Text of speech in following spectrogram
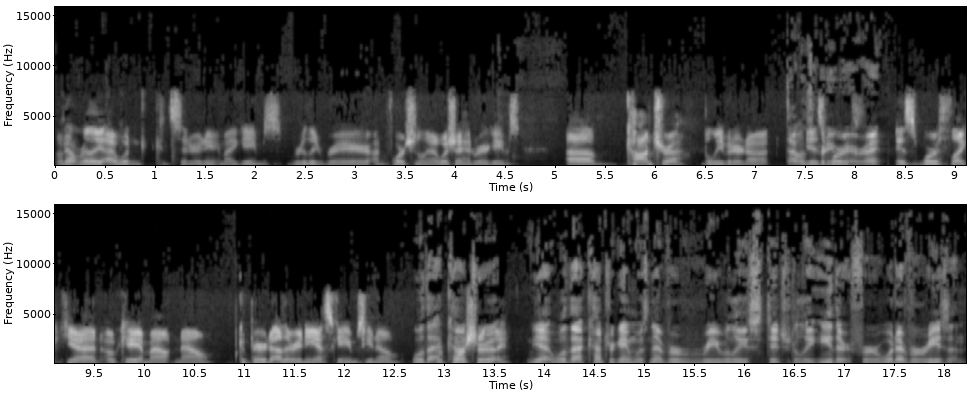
I don't really, I wouldn't consider any of my games really rare. Unfortunately, I wish I had rare games. Um, Contra, believe it or not, That one's is pretty worth, rare, right? Is worth like yeah an okay amount now compared to other NES games. You know, Well, that. Contra, yeah, well, that Contra game was never re-released digitally either for whatever reason.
